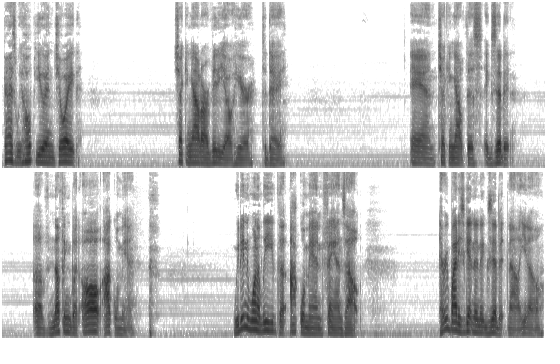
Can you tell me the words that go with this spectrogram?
Guys, we hope you enjoyed checking out our video here today and checking out this exhibit of nothing but all Aquaman. we didn't want to leave the Aquaman fans out. Everybody's getting an exhibit now, you know.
